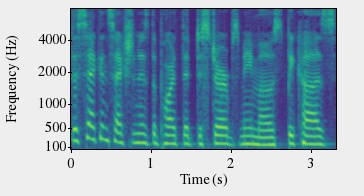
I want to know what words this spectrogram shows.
the second section is the part that disturbs me most because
